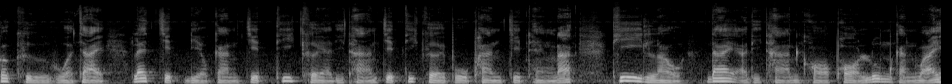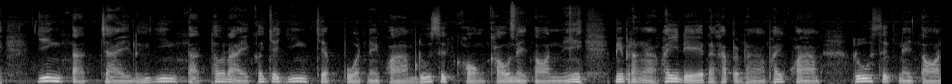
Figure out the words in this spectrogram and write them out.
ก็คือหัวใจและจิตเดียวกันจิตที่เคยอธิษฐานจิตที่เคยผูกพันจิตแห่งรัก ที่เราได้อธิษฐานขอพรร่วมกันไว้ ยิ่งตัดใจหรือยิ่งตัดเท่าไหร่ก็จะยิ่งเจ็บปวดในความรู้สึกของเขาในตอนนี้ มีพลังงานไพ่เดทนะครับเป็นพลังงานไพ่ความรู้สึกในตอน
